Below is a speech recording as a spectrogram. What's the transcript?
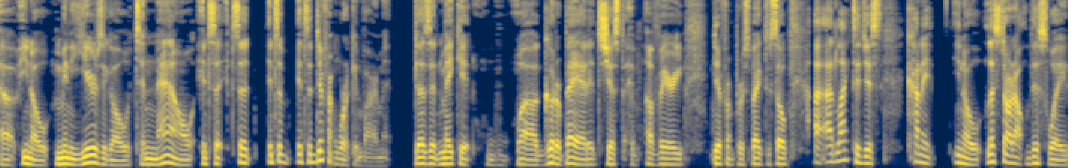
uh, you know, many years ago to now, it's a, it's a, it's a, it's a different work environment. Doesn't make it uh, good or bad. It's just a, a very different perspective. So I, I'd like to just kind of, you know, let's start out this way.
